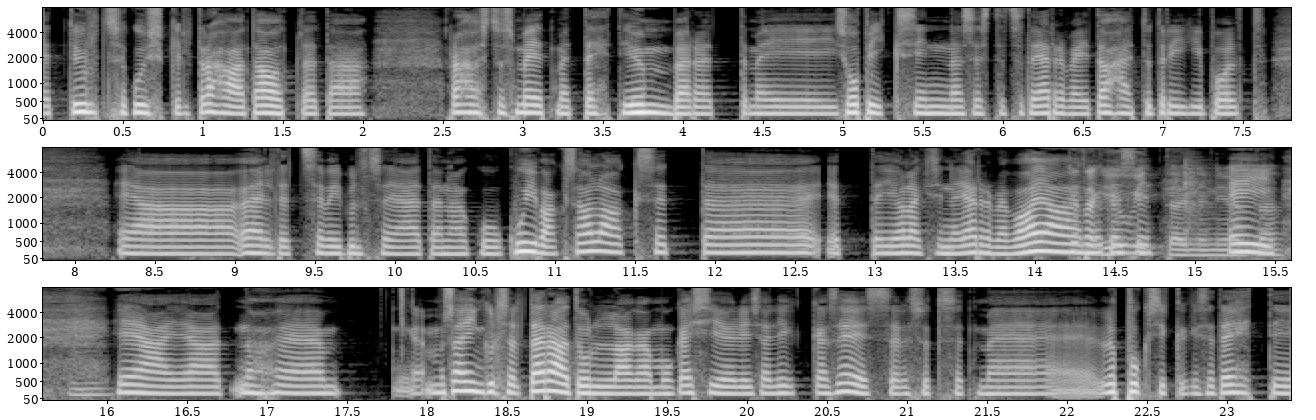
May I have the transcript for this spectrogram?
et üldse kuskilt raha taotleda. rahastusmeetmed tehti ümber, et me ei sobiks sinna, sest et seda järve ei tahetud riigi poolt ja öeldi, et see võib üldse jääda nagu kuivaks alaks, et, eh, et ei olegi sinna järve vaja. kedagi ei huvita, on ju nii-öelda. ei -hmm. ja, ja noh ma sain küll sealt ära tulla, aga mu käsi oli seal ikka sees, selles suhtes, et me lõpuks ikkagi see tehti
